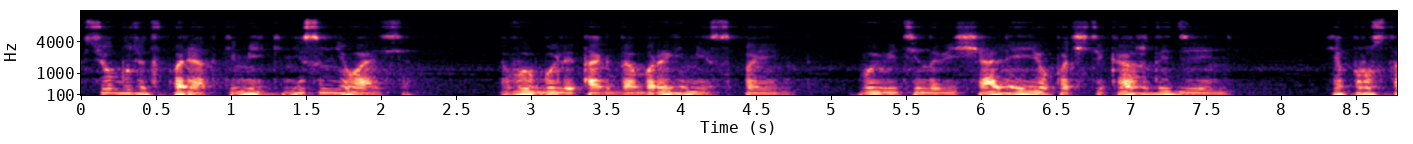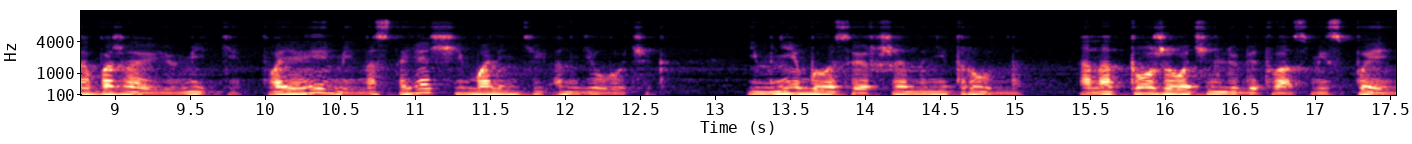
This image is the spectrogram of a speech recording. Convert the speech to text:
Все будет в порядке, Микки, не сомневайся. Вы были так добры, мисс Пейн. Вы ведь и навещали ее почти каждый день. Я просто обожаю ее, Микки. Твоя Эми – настоящий маленький ангелочек. И мне было совершенно нетрудно. Она тоже очень любит вас, мисс Пейн.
